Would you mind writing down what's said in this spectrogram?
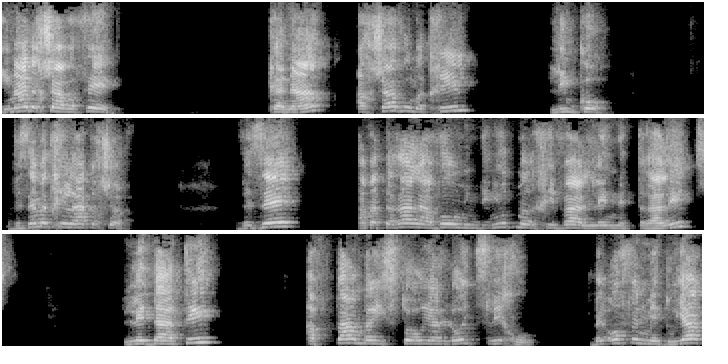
אם עד עכשיו הפד קנה, עכשיו הוא מתחיל למכור. וזה מתחיל רק עכשיו. וזה המטרה לעבור ממדיניות מרחיבה לניטרלית. לדעתי, אף פעם בהיסטוריה לא הצליחו באופן מדויק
